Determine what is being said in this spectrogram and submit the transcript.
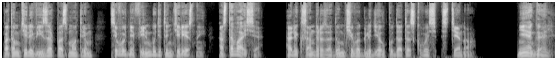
потом телевизор посмотрим. Сегодня фильм будет интересный. Оставайся». Александр задумчиво глядел куда-то сквозь стену. «Не, Галь,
